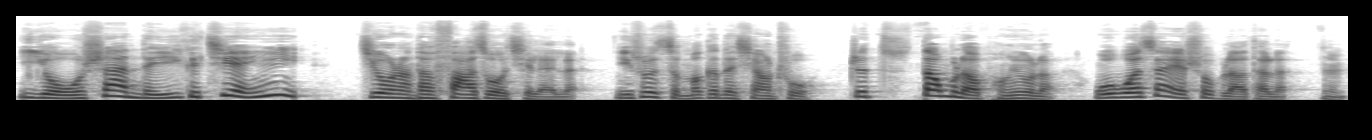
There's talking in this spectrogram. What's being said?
友善的一个建议。就让他发作起来了，你说怎么跟他相处？这当不了朋友了，我我再也受不了他了。嗯，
